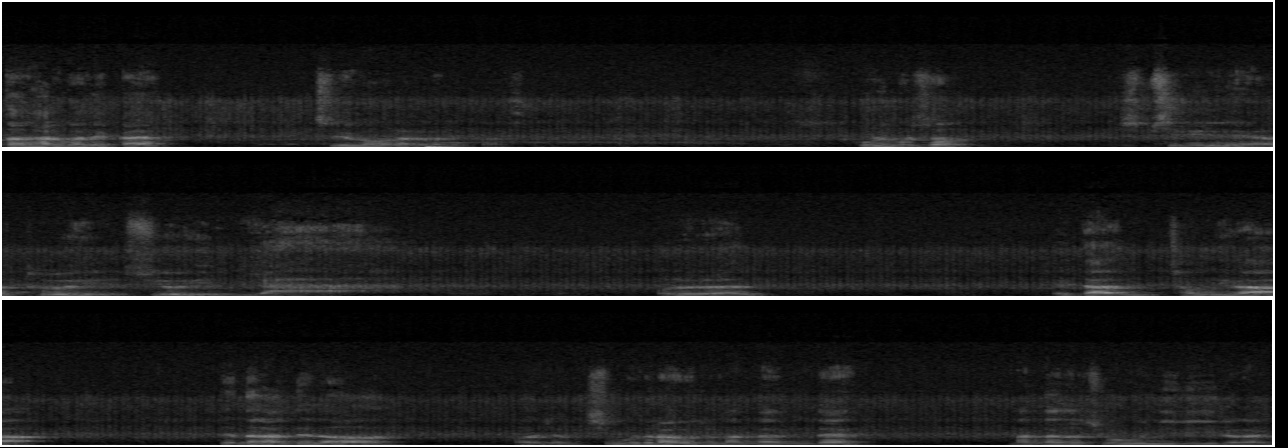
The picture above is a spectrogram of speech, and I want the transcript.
어떤 하루가 될까요? 즐거운 하루가 될 것 같습니다. 오늘 벌써 17일이네요. 토요일, 수요일. 이야. 오늘은 일단 정리가 되든 안 되든 오늘 좀 친구들하고 좀 만났는데 만나서 좋은 일이 일어나길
